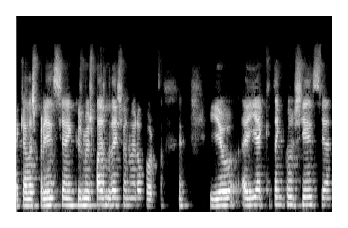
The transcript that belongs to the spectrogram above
aquela experiência em que os meus pais me deixam no aeroporto. e eu aí é que tenho consciência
